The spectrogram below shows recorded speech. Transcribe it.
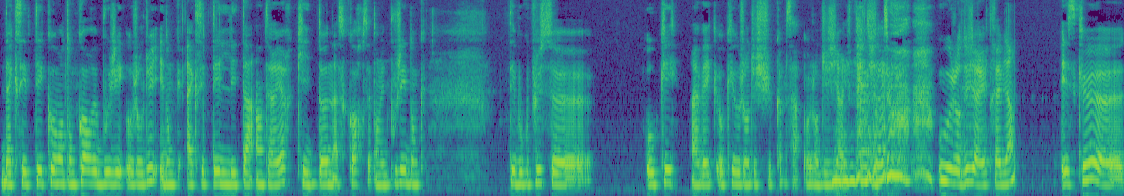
d'accepter comment ton corps veut bouger aujourd'hui et donc accepter l'état intérieur qui donne à ce corps cette envie de bouger. Donc t'es beaucoup plus euh, ok avec ok aujourd'hui je suis comme ça, aujourd'hui j'y arrive pas du tout ou aujourd'hui j'y arrive très bien. Est-ce que euh,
